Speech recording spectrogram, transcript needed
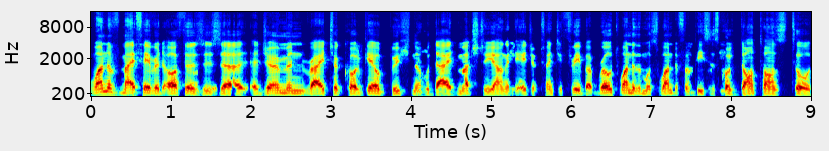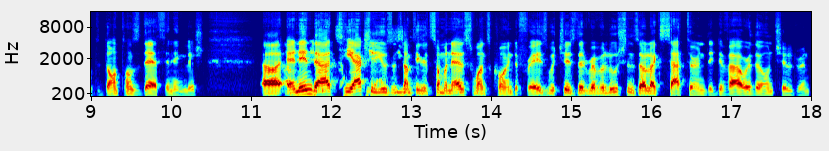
one of my favorite authors is a, a, German writer called Georg Büchner, who died much too young at the age of 23, but wrote one of the most wonderful pieces called Danton's Tod, Danton's Death in English. Uh, and in that, he actually uses something that someone else once coined a phrase, which is that revolutions are like Saturn, they devour their own children.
